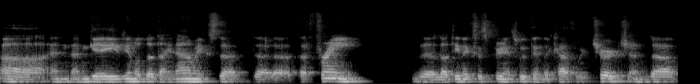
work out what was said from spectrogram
uh, and, and gave, you know, the dynamics that, that, uh, that frame the Latinx experience within the Catholic Church. And I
